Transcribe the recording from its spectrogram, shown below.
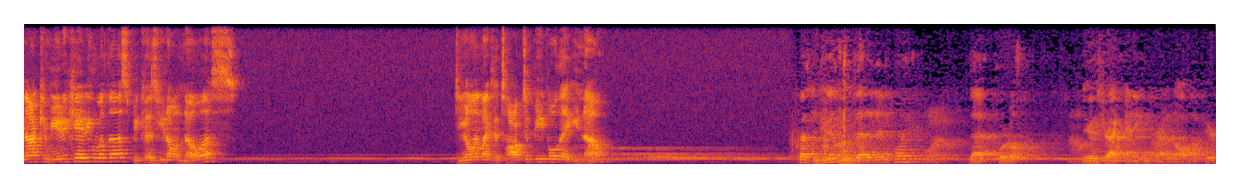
Are not communicating with us because you don't know us? Do you only like to talk to people that you know? Question, do you guys move that at any point? What? That portal? Do you guys drag anything around at all up here?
